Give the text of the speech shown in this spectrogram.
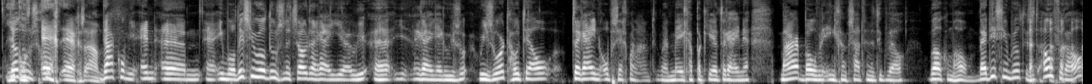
Je dat komt echt ergens aan. Daar kom je. En ehm, eh, in Walt Disney World doen ze het zo. Dan rij je, je- rij je resort hotel terrein op, zeg maar. Nou, natuurlijk met mega parkeerterreinen. Maar boven de ingang staat er natuurlijk wel welcome home. Bij Disney World is het overal.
